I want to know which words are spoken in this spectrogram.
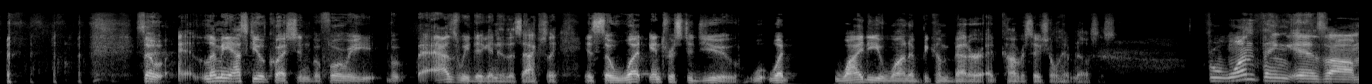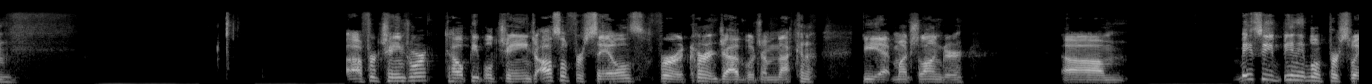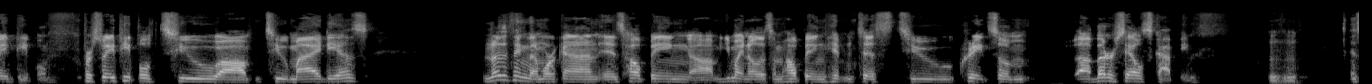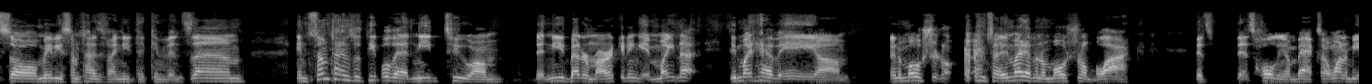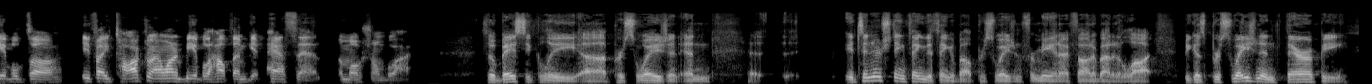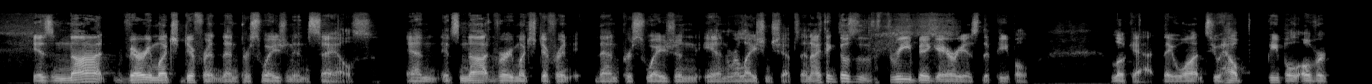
So uh, let me ask you a question before we, as we dig into this. Actually, is so what interested you? What? Why do you want to become better at conversational hypnosis? for one thing is um uh, for change work to help people change also for sales for a current job which i'm not going to be at much longer um basically being able to persuade people persuade people to um to my ideas. Another thing that i'm working on is helping um, you might know this i'm helping hypnotists to create some uh, better sales copy. Hmm and so maybe sometimes if I need to convince them, and sometimes with people that need to um that need better marketing, it might not they might have a um an emotional sorry, they might have an emotional block that's that's holding them back. So I want to be able to if I talk to them, I want to be able to help them get past that emotional block. So basically, uh, persuasion, and uh, it's an interesting thing to think about persuasion for me, and I've thought about it a lot because persuasion in therapy is not very much different than persuasion in sales. And it's not very much different than persuasion in relationships. And I think those are the three big areas that people look at. They want to help people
